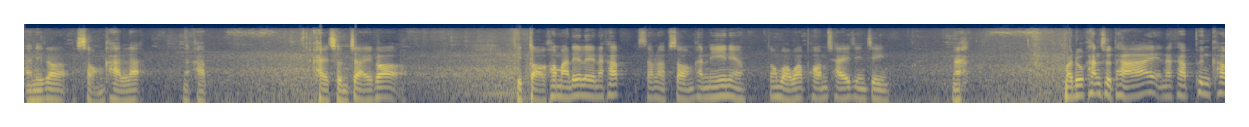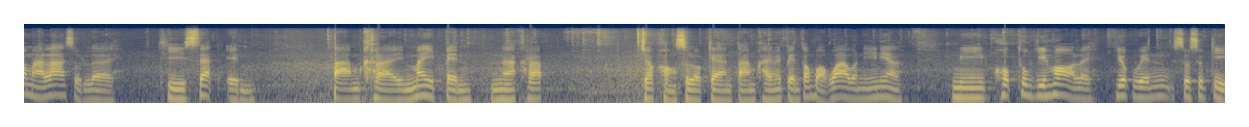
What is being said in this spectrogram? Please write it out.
อันนี้ก็ 2 คันละนะครับ ใครสนใจก็ติดต่อเข้ามาได้เลยนะครับสำหรับ 2 คันนี้เนี่ยต้องบอกว่าพร้อมใช้จริงๆนะมาดูคันสุดท้ายนะครับเพิ่งเข้ามาล่าสุดเลย TZM ตามใครไม่เป็นนะครับ เจ้าของสโลแกนตามใครไม่เป็นต้องบอกว่าวันนี้เนี่ยมีครบทุกยี่ห้อเลย ยกเว้น Suzuki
